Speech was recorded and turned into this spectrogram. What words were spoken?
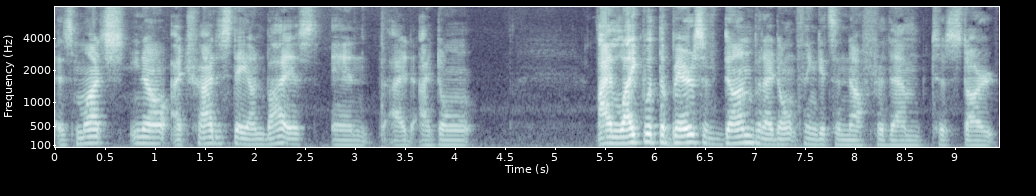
as much, you know, I try to stay unbiased, and I, I don't. I like what the Bears have done, but I don't think it's enough for them to start.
